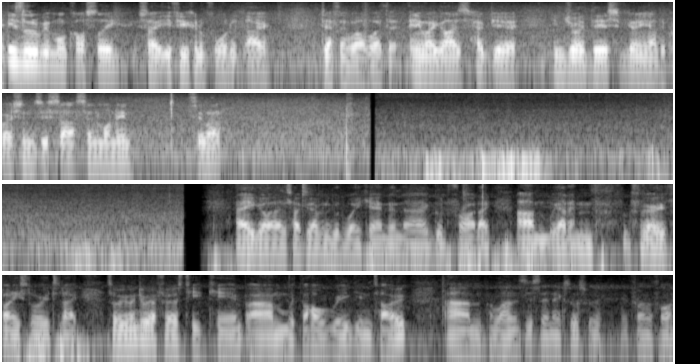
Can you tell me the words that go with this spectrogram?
it is a little bit more costly. So if you can afford it though definitely well worth it. Anyway guys hope you enjoyed this. If you've got any other questions just uh, send them on in. See you later Hey guys, hope you're having a good weekend and a good Friday. Um, we had a very funny story today. So we went to our first hip camp um, with the whole rig in tow. Um, Alana's just there next to us, we're in front of the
